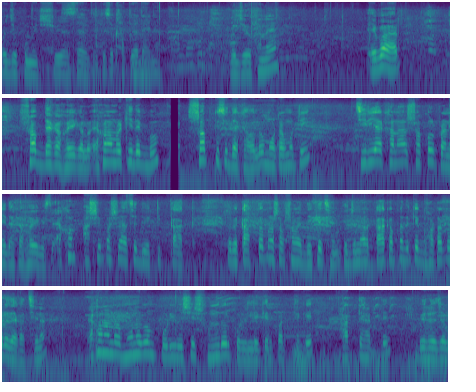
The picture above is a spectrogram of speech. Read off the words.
ওই যে কুমির শুয়ে আছে। কিছু খাতিও দেয় না। ওই যে ওখানে। এবার সব দেখা হয়ে গেল। এখন আমরা কি দেখব? সব কিছু দেখা হলো মোটামুটি চিড়িয়াখানার সকল প্রাণী দেখা হয়ে গেছে। এখন আশেপাশে আছে দু একটি কাক। তবে কাক তো আপনারা সবসময় দেখেছেন এই জন্য আর কাক আপনাদেরকে ঘটা করে দেখাচ্ছি না। এখন আমরা মনোরম পরিবেশে সুন্দর করে লেকের পাড় থেকে হাঁটতে হাঁটতে বের হয়ে যাব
